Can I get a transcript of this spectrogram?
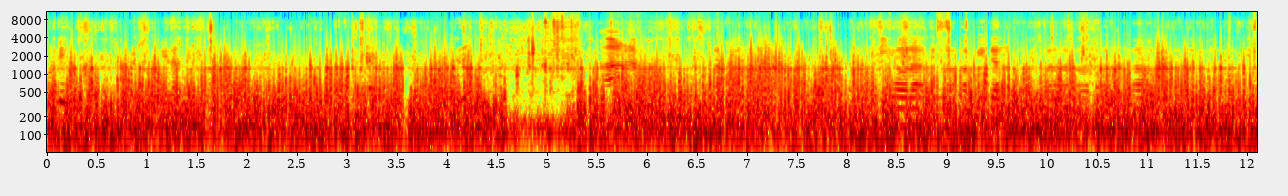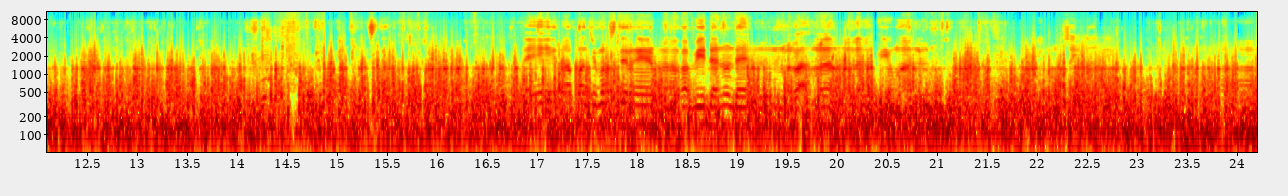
huli. First huli natin. Yun. Ah. Ihaw natin mga kapidan. Para para Master. Nahihirapan si Master ngayon mga kabida no dahil mala, malalaki yung alon. Yung sa ilalim. Para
